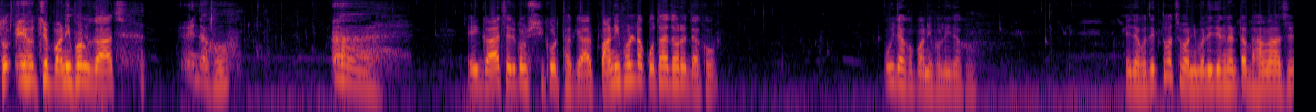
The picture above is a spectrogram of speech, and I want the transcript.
তো এই হচ্ছে পানি ফল গাছ। এই দেখো। এই গাছ এরকম শিকড় থাকে। আর পানি ফলটা কোথায় ধরে দেখো? ওই দেখো পানি ফলই দেখো। এই দেখো, দেখতে পাচ্ছ পানি ফল এই যেখানে একটা ভাঙা আছে।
